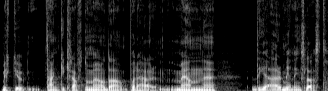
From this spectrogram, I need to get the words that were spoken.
mycket tankekraft och möda på det här, men eh, det är meningslöst.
